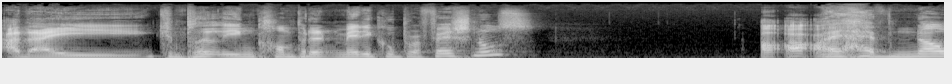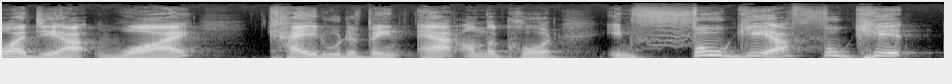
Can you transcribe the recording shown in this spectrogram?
are they completely incompetent medical professionals? I, I have no idea why Cade would have been out on the court in full gear, full kit,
